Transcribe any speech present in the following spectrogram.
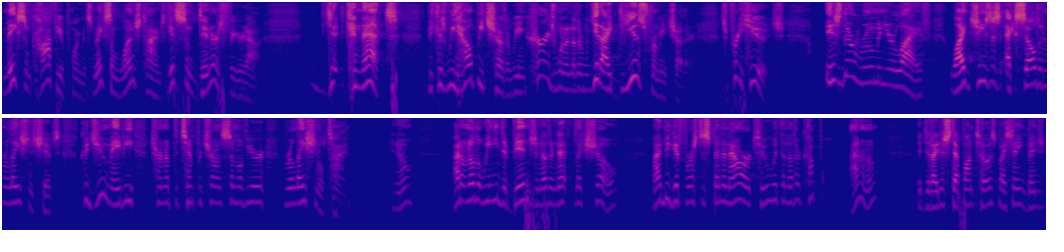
Make some coffee appointments, make some lunch times, get some dinners figured out. Get connect because we help each other, we encourage one another, we get ideas from each other. It's pretty huge. Is there room in your life, like Jesus excelled in relationships, could you maybe turn up the temperature on some of your relational time? You know, I don't know that we need to binge another Netflix show. Might be good for us to spend an hour or two with another couple. I don't know. Did I just step on toes by saying binge,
